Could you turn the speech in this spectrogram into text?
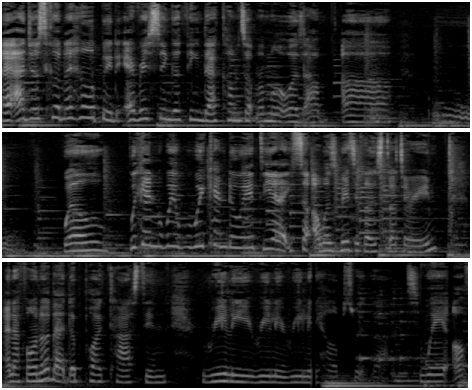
Like I just couldn't help it. Every single thing that comes up my mouth was um uh well we can we, we can do it yeah so i was basically stuttering and i found out that the podcasting really really really helps with that way of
